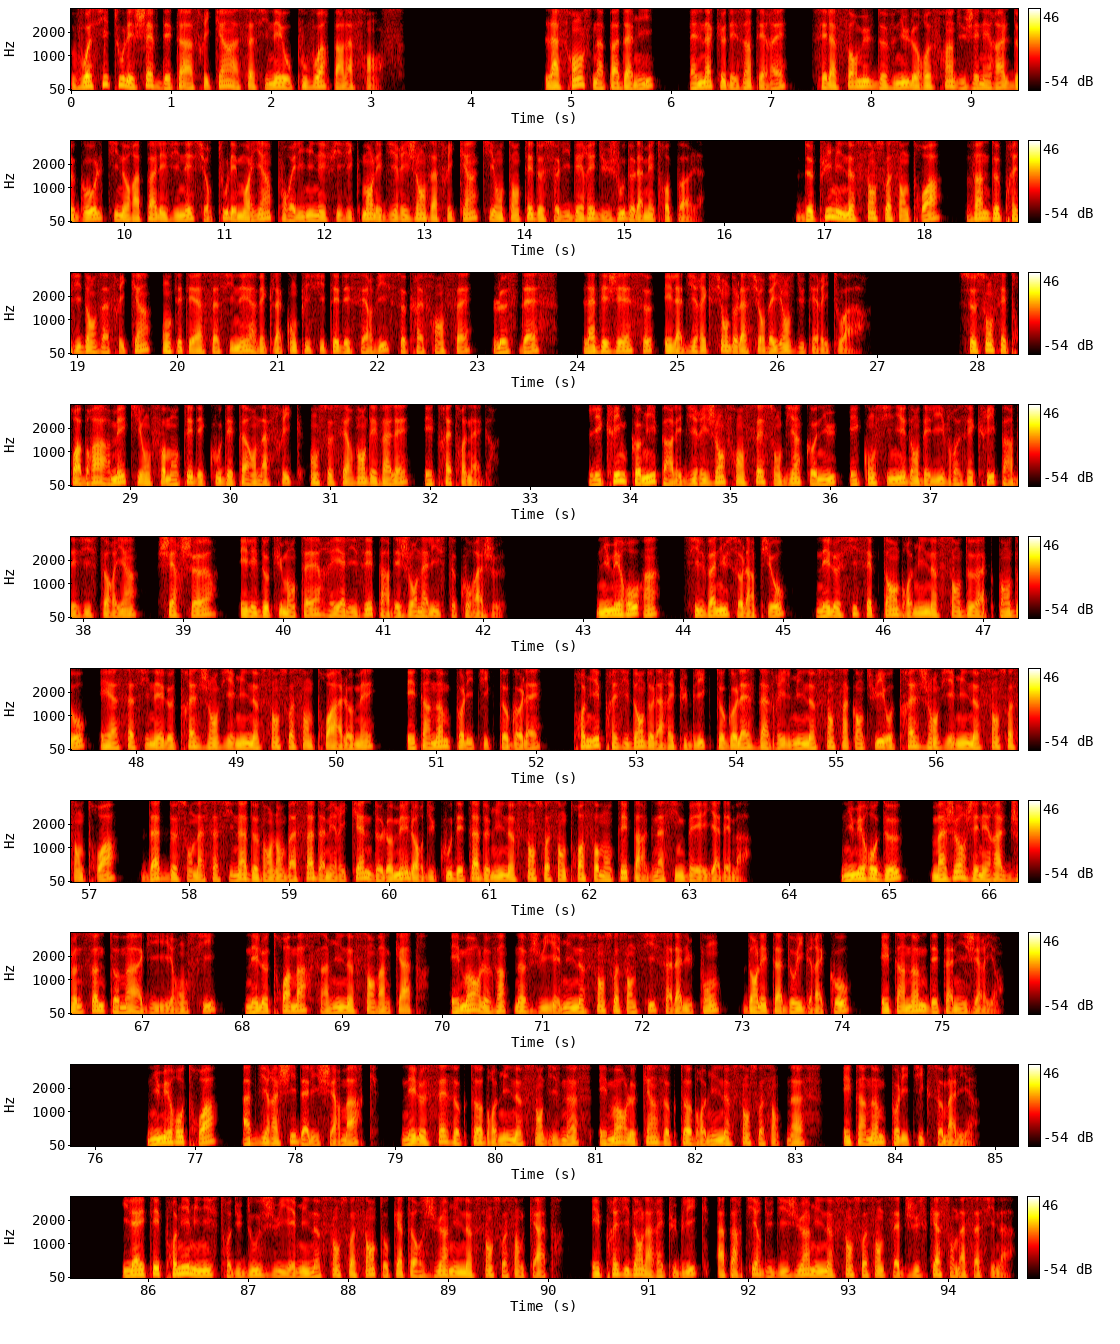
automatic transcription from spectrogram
Voici tous les chefs d'État africains assassinés au pouvoir par la France. La France n'a pas d'amis, elle n'a que des intérêts, c'est la formule devenue le refrain du général de Gaulle qui n'aura pas lésiné sur tous les moyens pour éliminer physiquement les dirigeants africains qui ont tenté de se libérer du joug de la métropole. Depuis 1963, 22 présidents africains ont été assassinés avec la complicité des services secrets français, le SDES, la DGSE et la Direction de la surveillance du territoire. Ce sont ces trois bras armés qui ont fomenté des coups d'État en Afrique en se servant des valets et traîtres nègres. Les crimes commis par les dirigeants français sont bien connus et consignés dans des livres écrits par des historiens, chercheurs, et les documentaires réalisés par des journalistes courageux. Numéro 1, Sylvanus Olympio, né le 6 septembre 1902 à Kpando et assassiné le 13 janvier 1963 à Lomé, est un homme politique togolais, premier président de la République togolaise d'avril 1958 au 13 janvier 1963, date de son assassinat devant l'ambassade américaine de Lomé lors du coup d'État de 1963 fomenté par Gnassingbé et Yadema. Numéro 2, Major Général Johnson Thomas Aguirre-Ronsi, né le 3 mars 1924, et mort le 29 juillet 1966 à La Lupon, dans l'état d'Oygreko, est un homme d'État nigérian. Numéro 3, Abdirachid Ali Shermark, né le 16 octobre 1919 et mort le 15 octobre 1969, est un homme politique somalien. Il a été Premier ministre du 12 juillet 1960 au 14 juin 1964, et président de la République à partir du 10 juin 1967 jusqu'à son assassinat.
